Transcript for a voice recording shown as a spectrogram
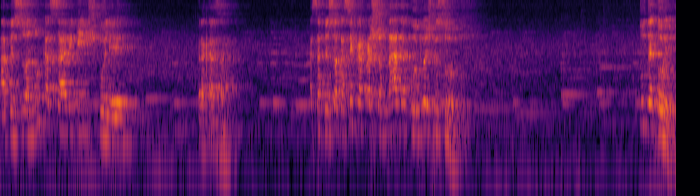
A pessoa nunca sabe quem escolher para casar. Essa pessoa está sempre apaixonada por duas pessoas. Tudo é dois.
